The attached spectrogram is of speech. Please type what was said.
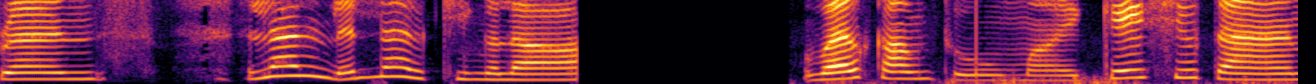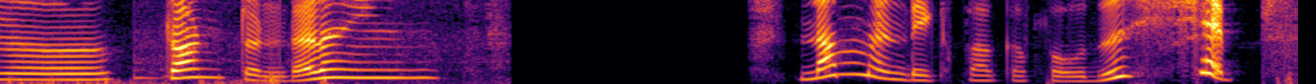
ஃப்ரெண்ட்ஸ் எல்லாரும் நல்லா இருக்கீங்களா? Welcome to my Keshu channel டன் டன் நம்ம இன்றைக்கு பார்க்க போகுது ஷெப்ஸ்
